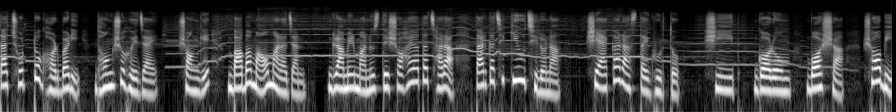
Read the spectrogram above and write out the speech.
তার ছোট্ট ঘরবাড়ি ধ্বংস হয়ে যায়। সঙ্গে বাবা মাও মারা যান। গ্রামের মানুষদের সহায়তা ছাড়া তার কাছে কেউ ছিল না। সে একা রাস্তায় ঘুরত। শীত, গরম, বর্ষা সবই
